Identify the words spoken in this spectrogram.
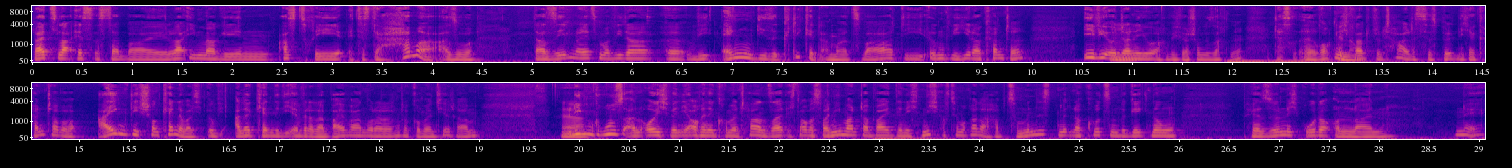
Leitzler S ist dabei. La Imagen, Astre, das ist der Hammer. Also, da sehen wir jetzt mal wieder, äh, wie eng diese Clique damals war, die irgendwie jeder kannte. Evie mhm. O'Donoghue, habe ich ja schon gesagt, ne? Das äh, rockt mich genau. gerade total, dass ich das Bild nicht erkannt habe, aber eigentlich schon kenne, weil ich irgendwie alle kenne, die entweder dabei waren oder darunter kommentiert haben. Ja. Lieben Gruß an euch, wenn ihr auch in den Kommentaren seid. Ich glaube, es war niemand dabei, den ich nicht auf dem Radar habe. Zumindest mit einer kurzen Begegnung persönlich oder online. Nee,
